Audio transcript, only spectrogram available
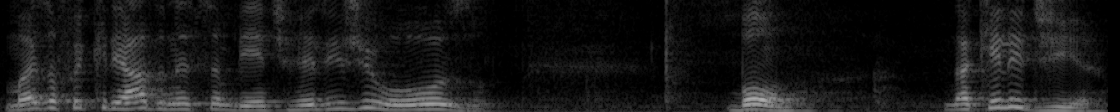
Mas eu fui criado nesse ambiente religioso. Bom, naquele dia,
